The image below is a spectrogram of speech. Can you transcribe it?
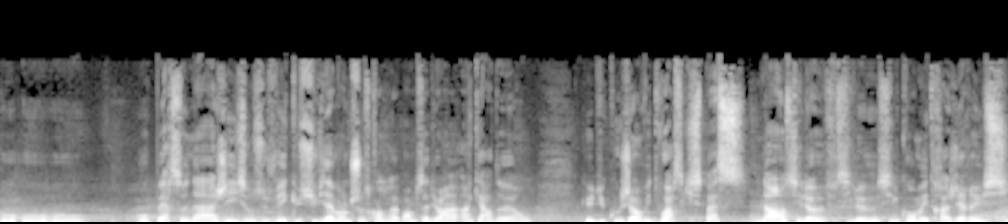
aux, personnages et ils ont vécu suffisamment de choses quand ça dure un, quart d'heure que du coup j'ai envie de voir ce qui se passe. Non, si le, si le, si le court métrage est réussi,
